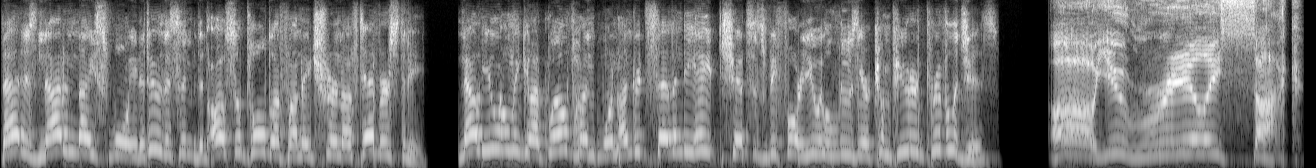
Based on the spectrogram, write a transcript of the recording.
That is not a nice way to do this and that also pulled off on a churn of diversity. Now you only got 1,178 chances before you will lose your computer privileges. Oh, you really suck!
